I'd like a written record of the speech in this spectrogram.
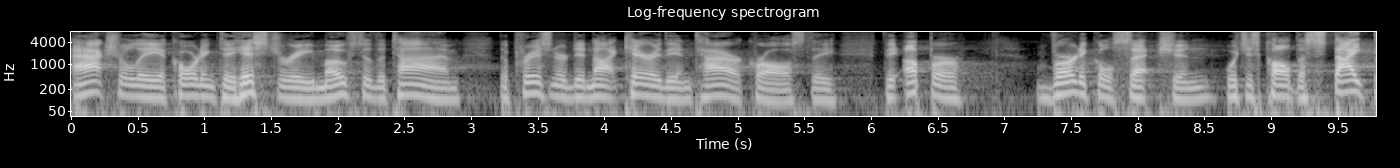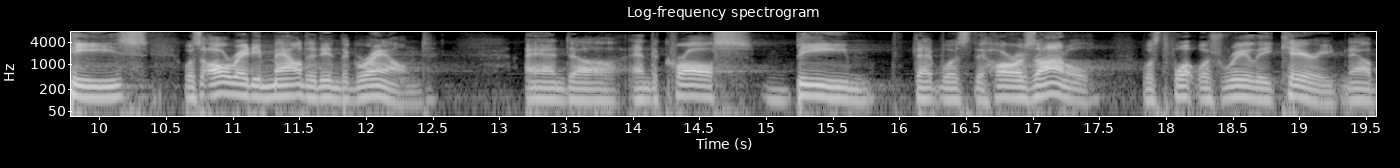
actually, according to history, most of the time the prisoner did not carry the entire cross. The, the upper vertical section, which is called the stipes, was already mounted in the ground. And, uh, and the cross beam that was the horizontal was what was really carried. Now,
